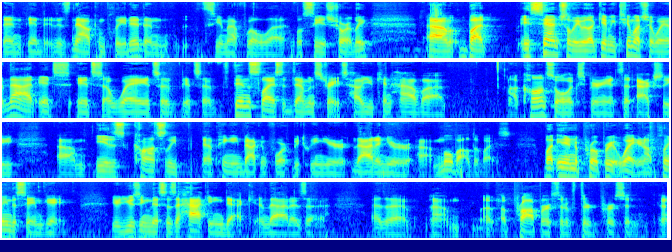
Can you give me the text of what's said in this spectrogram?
and it is now completed, and CMF will, uh, will see it shortly, um, but essentially, without giving too much away on that, it's, it's a way, it's a, it's a thin slice that demonstrates how you can have a, a console experience that actually um, is constantly uh, pinging back and forth between your, that and your uh, mobile device, but in an appropriate way. You're not playing the same game. You're using this as a hacking deck and that as a, as a, um, a, a proper sort of third person uh,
